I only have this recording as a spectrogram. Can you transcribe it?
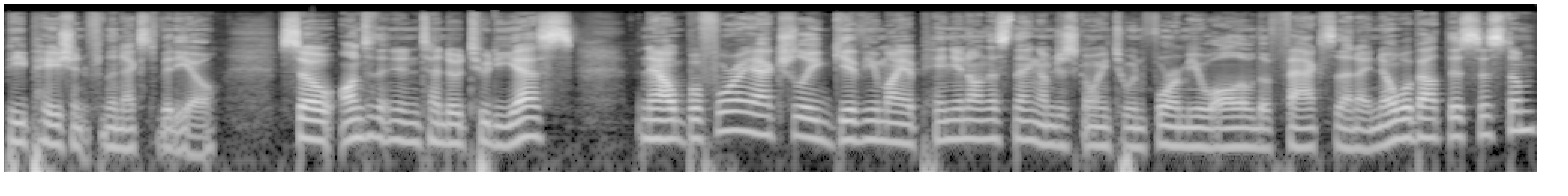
be patient for the next video. So, onto the Nintendo 2DS. Now, before I actually give you my opinion on this thing, I'm just going to inform you all of the facts that I know about this system.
